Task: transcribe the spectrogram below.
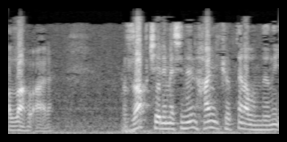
Allahu alem. Rab kelimesinin hangi kökten alındığını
